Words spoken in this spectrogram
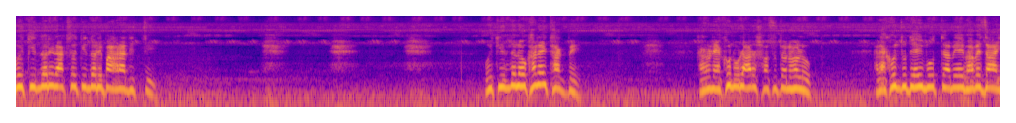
ওই তিনজনই রাখছে ওই তিনজনই পাহারা দিচ্ছে। ওই তিনজন ওখানেই থাকবে। কারণ এখন ওরা আরও সচেতন হলো। আর এখন যদি এই মুহূর্তে আমি এইভাবে যাই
